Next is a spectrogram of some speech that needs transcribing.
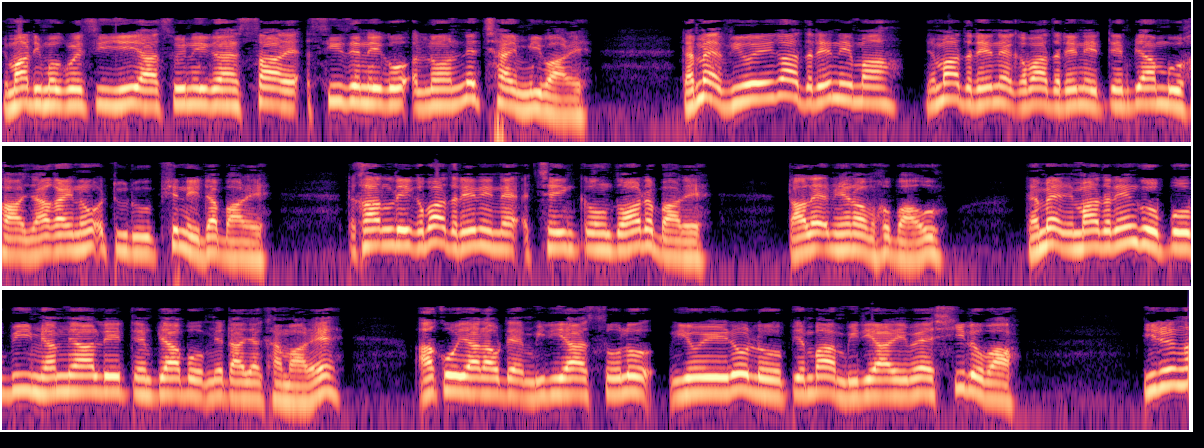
မြန်မာဒီမိုကရေစီရေးရာဆွေးနွေးခန်းစတဲ့ အစီအစဉ်တွေကို အလွန်နှစ်ခြိုက်မိပါတယ်။ဒါပေမဲ့ VOA က သတင်းတွေမှာ မြန်မာ့သတင်းနဲ့ ကမ္ဘာ့သတင်းတွေ တင်ပြမှုဟာ ရာခိုင်နှုန်းအတူတူ ဖြစ်နေတတ်ပါတယ်။တခါတလေ ကမ္ဘာ့သတင်းတွေနဲ့ အချိန်ကုန်သွားတတ်ပါတယ်။ဒါလည်း အမြဲတော့ မဟုတ်ပါဘူး။ဒါပေမဲ့ မြန်မာသတင်းကို ပိုပြီးများများလေး တင်ပြဖို့ မေတ္တာရပ်ခံပါတယ်။အားကိုးရလောက်တဲ့ မီဒီယာဆိုလို့ VOA တို့လို ပြင်ပမီဒီယာတွေပဲ ရှိလို့ပါ ပြည်တွင်းက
